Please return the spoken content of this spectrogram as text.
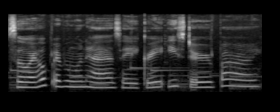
So I hope everyone has a great Easter. Bye!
